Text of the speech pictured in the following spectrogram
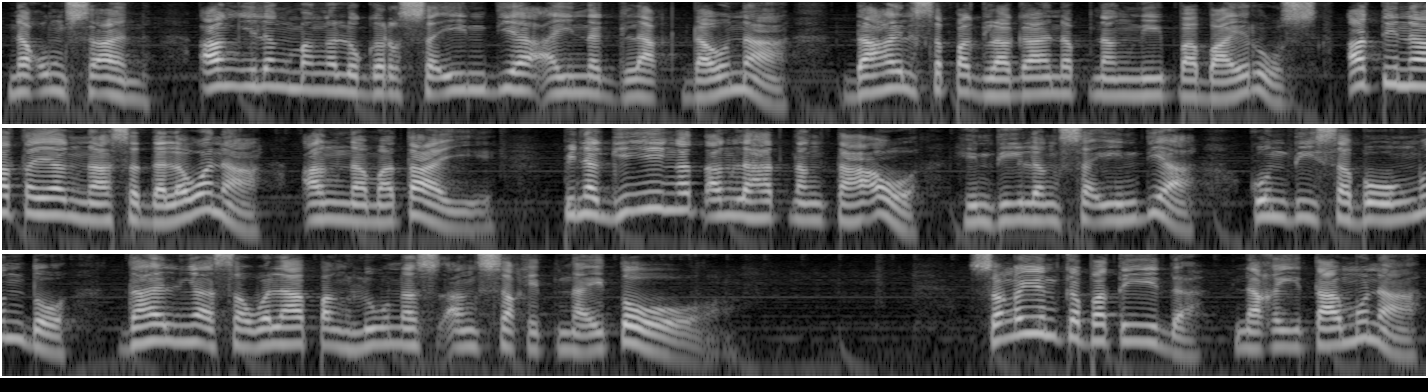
na kung saan ang ilang mga lugar sa India ay nag-lockdown na dahil sa paglaganap ng Nipah virus at tinatayang nasa dalawa na ang namatay. Pinag-iingat ang lahat ng tao, hindi lang sa India, kundi sa buong mundo dahil nga sa wala pang lunas ang sakit na ito. Sa ngayon kapatid, nakita mo na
